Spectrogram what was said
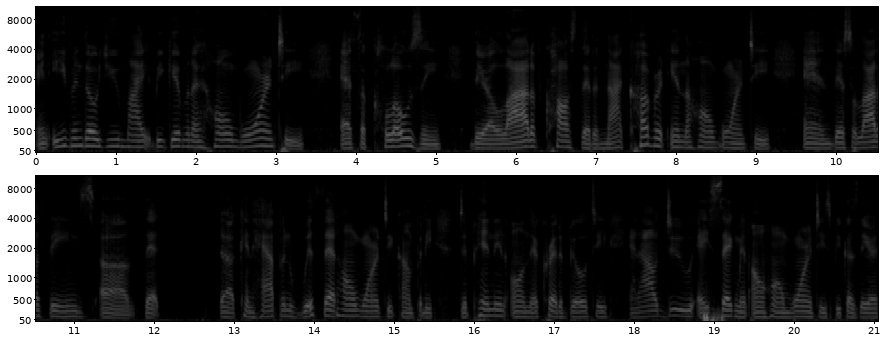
and even though you might be given a home warranty at the closing, there are a lot of costs that are not covered in the home warranty, and there's a lot of things uh, that uh, can happen with that home warranty company depending on their credibility and I'll do a segment on home warranties because they're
